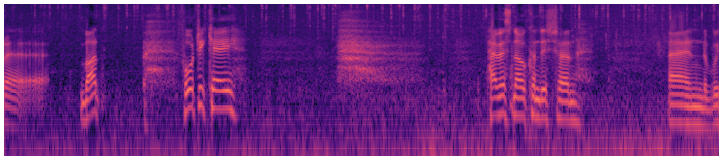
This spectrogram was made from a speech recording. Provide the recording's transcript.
uh, but 40k heavy snow condition and we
